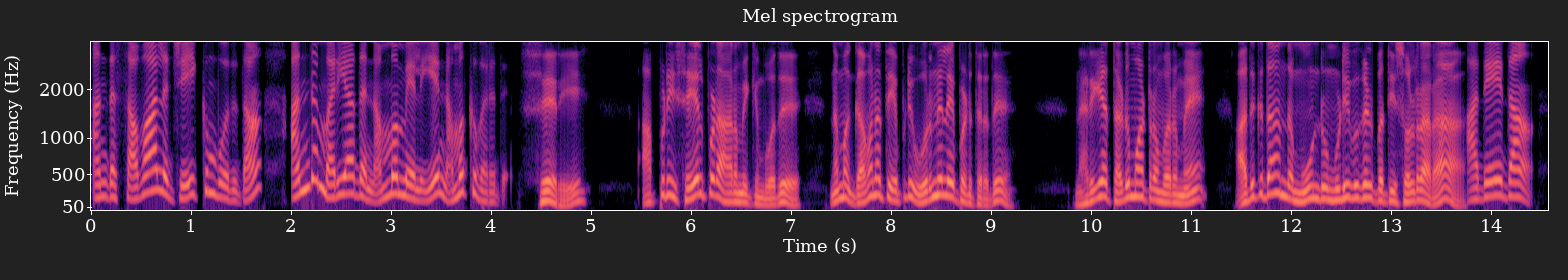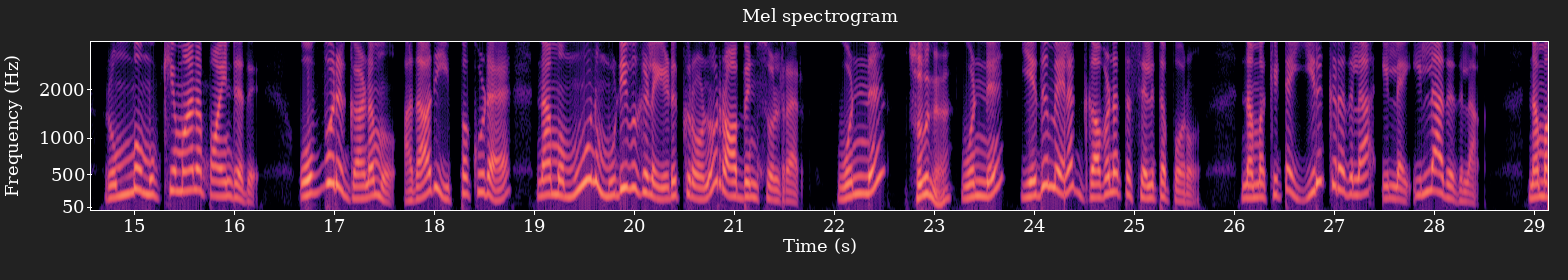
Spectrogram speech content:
அந்த சவாலை ஜெயிக்கும் போதுதான் அந்த மரியாதை நம்ம மேலேயே நமக்கு வருது. சரி. அப்படி செயல்பட ஆரம்பிக்கும்போது நம்ம கவனத்தை எப்படி ஒருநிலைப்படுத்துறது? நிறைய தடுமாற்றம் வருமே அதுக்கு தான் இந்த மூன்று முடிவுகள் பத்தி சொல்றாரா? அதேதான். ரொம்ப முக்கியமான பாயிண்ட் அது. ஒவ்வொரு கணமும் அதாவது இப்ப கூட நாம மூணு முடிவுகளை எடுக்கிறோம்னு ராபின் சொல்றார். ஒன்னு சொல்லுங்க. ஒன்னு எது மேல கவனத்தை செலுத்த போறோம்? நம்ம கிட்ட இருக்கிறதுலா? இல்ல இல்லாததுலா? நம்ம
